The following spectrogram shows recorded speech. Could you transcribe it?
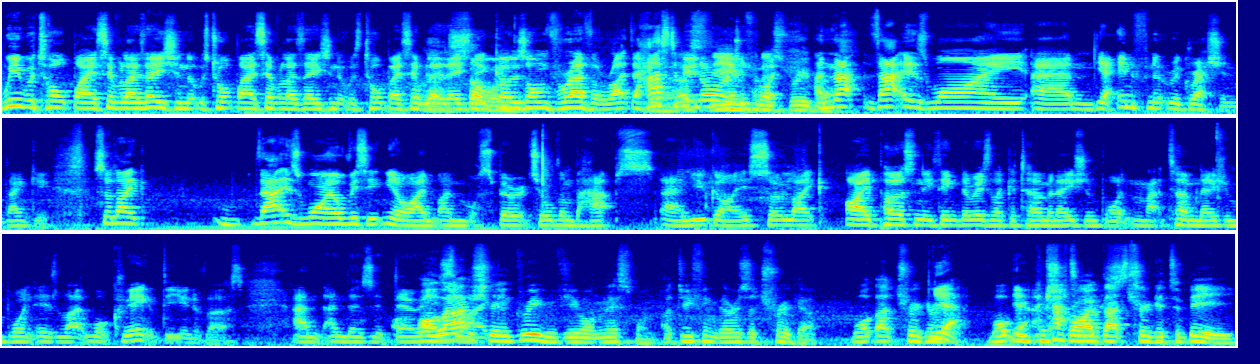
we were taught by a civilization that was taught by a civilization that was taught by a civilization so it goes on forever right? There has Yeah, to be an origin point regress. and that that is why um, yeah infinite regression. Thank you. So like that is why obviously you know I'm, I'm more spiritual than perhaps uh, you guys. So like I personally think there is like a termination point and that termination point is like what created the universe. And and there's a, there is I will like, actually agree with you on this one. I do think there is a trigger. What that trigger, Yeah, what yeah, we prescribe that trigger to be,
